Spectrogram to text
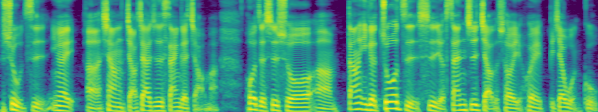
数字，因为呃，像脚架就是三个脚嘛，或者是说呃，当一个桌子是有三只脚的时候，也会比较稳固。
